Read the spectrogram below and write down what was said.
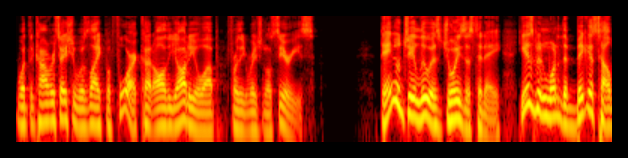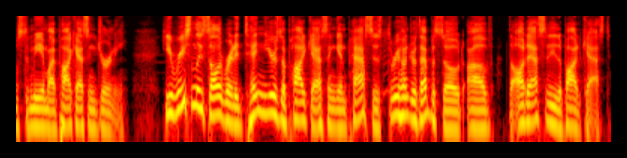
what the conversation was like before I cut all the audio up for the original series. Daniel J. Lewis joins us today. He has been one of the biggest helps to me in my podcasting journey. He recently celebrated 10 years of podcasting and passed his 300th episode of The Audacity to Podcast.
